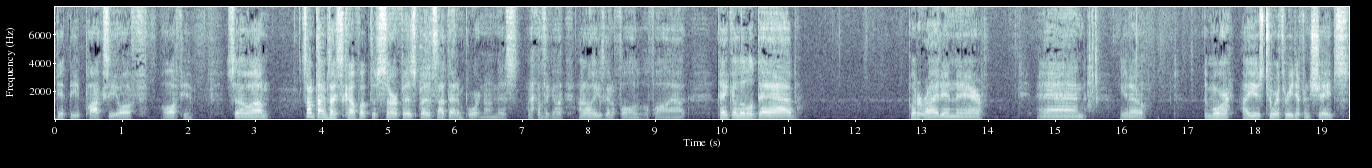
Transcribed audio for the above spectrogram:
get the epoxy off off you. So um, Sometimes I scuff up the surface, but it's not that important on this. I don't think I, I don't think it's going to fall fall out. Take a little dab, put it right in there, and you know, the more I use two or three different shapes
